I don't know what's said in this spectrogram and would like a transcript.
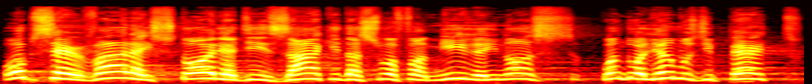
observar a história de Isaac e da sua família, e nós, quando olhamos de perto,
